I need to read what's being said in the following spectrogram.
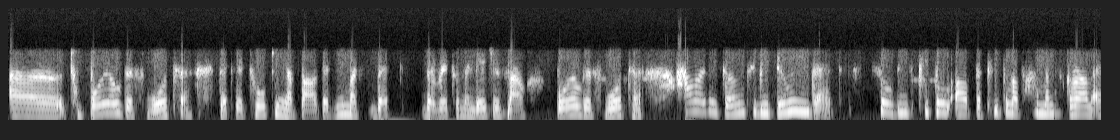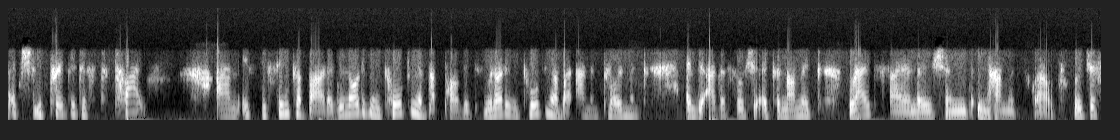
uh, to boil this water that we're talking about, that we must that the recommendations now boil this water. How are they going to be doing that? So these people of the people of Hammanskraal are actually prejudiced twice. Um, if you think about it, we're not even talking about poverty. We're not even talking about unemployment and the other socio-economic rights violations in Hammanskraal. We're just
